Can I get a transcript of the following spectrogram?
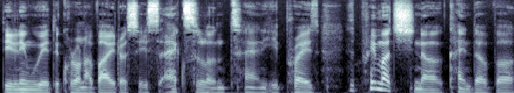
dealing with the coronavirus is excellent, and he praised. It's pretty much you know kind of uh,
